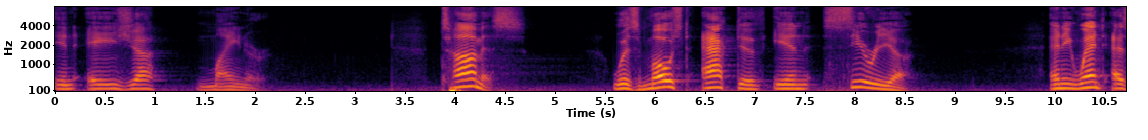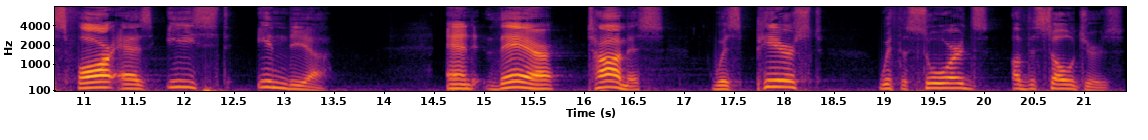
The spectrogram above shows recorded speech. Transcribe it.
in Asia Minor. Thomas was most active in Syria, and he went as far as East India. And there, Thomas was pierced with the swords of the soldiers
